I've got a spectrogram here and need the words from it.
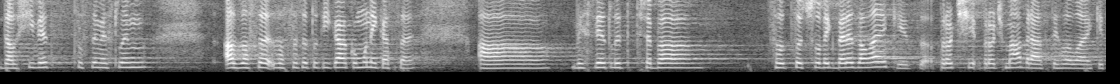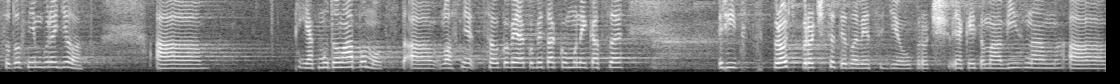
další věc, co si myslím, a zase, zase se to týká komunikace, a vysvětlit třeba co, co člověk bere za léky, co, proč, proč má brát tyhle léky, co to s ním bude dělat a jak mu to má pomoct. A vlastně celkově jakoby ta komunikace říct, proč, proč se tyhle věci dějou, proč, jaký to má význam a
